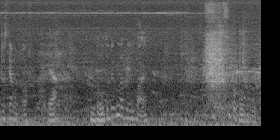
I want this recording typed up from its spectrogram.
gutes Thermo drauf. Ja. Im Prototypen auf jeden Fall. Super Prototyp.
